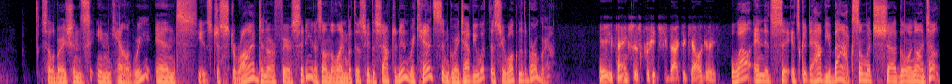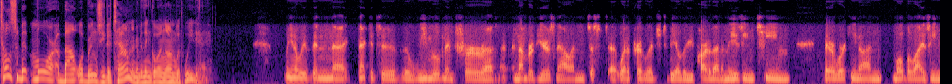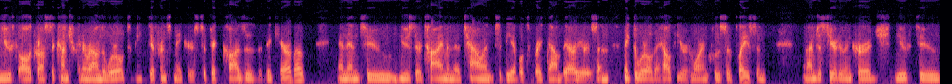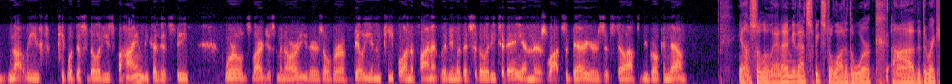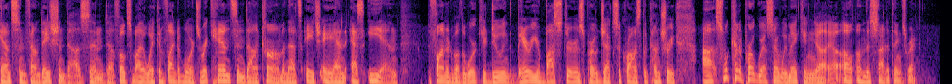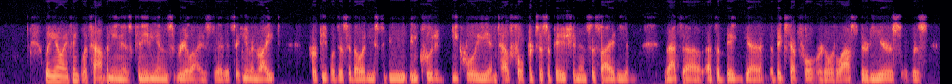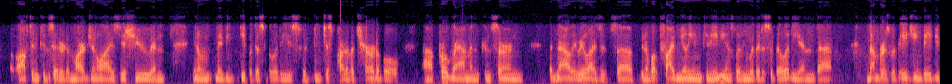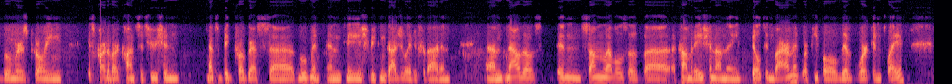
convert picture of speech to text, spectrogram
celebrations in Calgary, and he's just arrived in our fair city and is on the line with us here this afternoon. Rick Hansen, great to have you with us here. Welcome to the program. Hey, thanks. It's great to be back to Calgary. Well, and it's it's good to have you back. So much uh, going on. Tell, tell us a bit more about what brings you to town and everything going on with We Day. Well, you know, we've been uh, connected to the We movement for uh, a number of years now, and just uh, what a privilege to be able to be part of that amazing team they're working on mobilizing youth all across the country and around the world to be difference makers, to pick causes that they care about, and then to use their time and their talent to be able to break down barriers and make the world a healthier, more inclusive place. And, and I'm just here to encourage youth to not leave people with disabilities behind because it's the world's largest minority. There's over a billion people on the planet living with disability today, and there's lots of barriers that still have to be broken down. Yeah, absolutely. And I mean, that speaks to a lot of the work uh, that the Rick Hansen Foundation does. And uh, folks, by the way, can find out more. It's rickhansen.com, and that's H A N S E N to find out about the work you're doing, the barrier busters projects across the country. Uh, so, what kind of progress are we making uh, on this side of things, Rick? Well, you know, I think what's happening is Canadians realize that it's a human right for people with disabilities to be included equally and to have full participation in society. And that's a that's a big uh, a big step forward over the last 30 years. It was often considered a marginalized issue, and you know maybe people with disabilities would be just part of a charitable uh, program and concern. But now they realize it's uh, you know about five million Canadians living with a disability, and uh, numbers with aging baby boomers growing is part of our constitution that's a big progress uh, movement, and Canadians should be congratulated for that. And um, now those in some levels of uh, accommodation on the built environment where people live, work, and play.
